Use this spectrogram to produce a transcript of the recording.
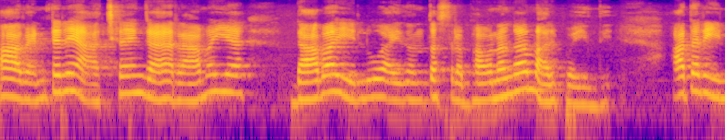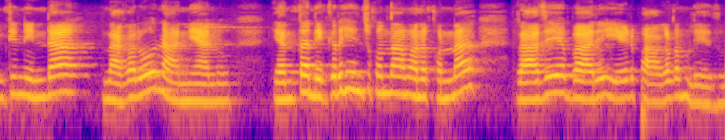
ఆ వెంటనే ఆశ్చర్యంగా రామయ్య డాబా ఇల్లు ఐదంతస్తుల భవనంగా మారిపోయింది. అతడి ఇంటి నిండా నగలు నాణ్యాలు. ఎంత నిగ్రహించుకుందామనుకున్నా రాజయ్య భార్య ఏడు పాగడం లేదు.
